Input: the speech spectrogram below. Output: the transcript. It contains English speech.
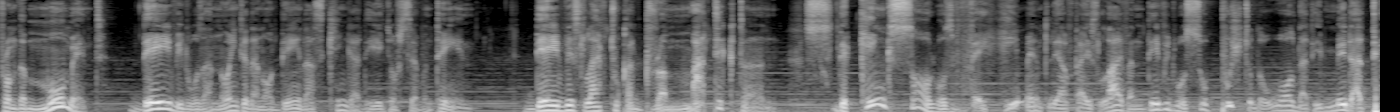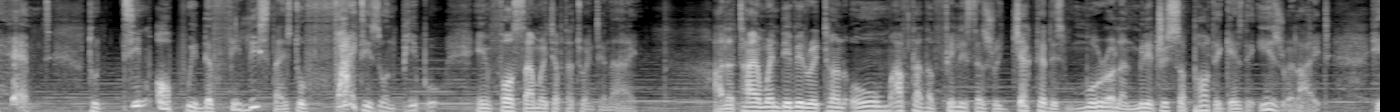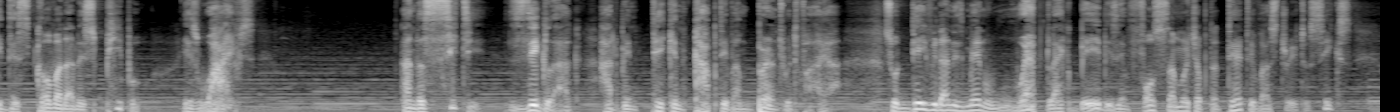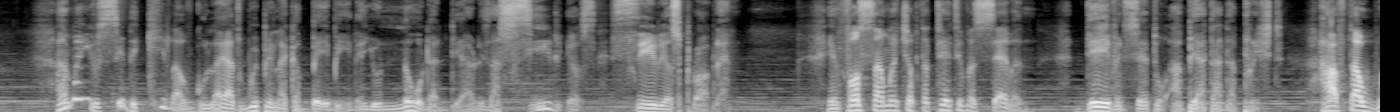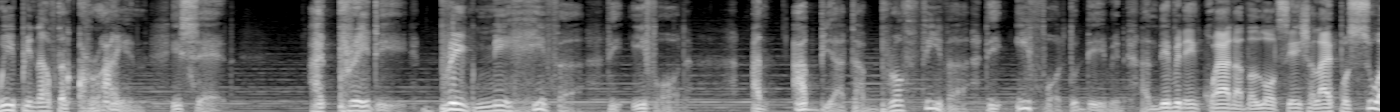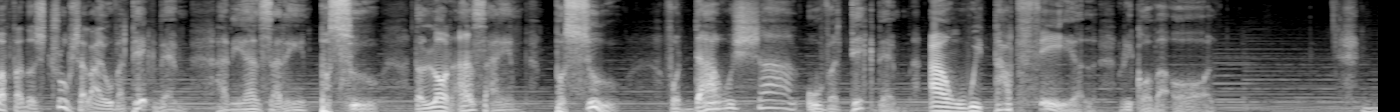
From the moment David was anointed and ordained as king at the age of 17, David's life took a dramatic turn. The king Saul was vehemently after his life, and David was so pushed to the wall that he made attempt to team up with the Philistines to fight his own people in 1 Samuel chapter 29. At the time when David returned home after the Philistines rejected his moral and military support against the Israelite, he discovered that his people, his wives, and the city, Ziklag, had been taken captive and burnt with fire. So David and his men wept like babies in 1 Samuel chapter 30, verse 3 to 6. And when you see the killer of Goliath weeping like a baby, then you know that there is a serious, serious problem. In 1 Samuel chapter 30, verse 7, David said to Abiathar the priest, after weeping, after crying, he said, I pray thee, bring me hither the ephod. And Abiathar brought thither the ephod to David. And David inquired of the Lord, saying, Shall I pursue after the troops? Shall I overtake them? And he answered him, Pursue. The Lord answered him, Pursue, for thou shalt overtake them, and without fail recover all.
